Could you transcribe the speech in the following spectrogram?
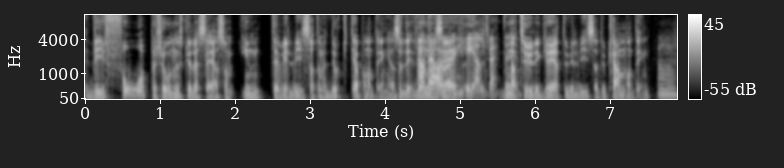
det är få personer skulle jag säga som inte vill visa att de är duktiga på någonting. Alltså det, det Ja, det en har du helt rätt i. naturlig grej att du vill visa att du kan någonting. Mm.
